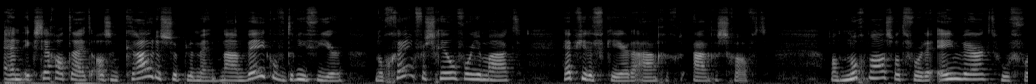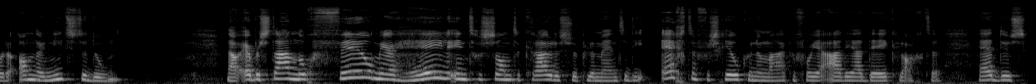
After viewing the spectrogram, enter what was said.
En ik zeg altijd, als een kruidensupplement na een week of drie, vier nog geen verschil voor je maakt, heb je de verkeerde aangeschaft. Want nogmaals, wat voor de een werkt, hoeft voor de ander niets te doen. Nou, er bestaan nog veel meer hele interessante kruidensupplementen die echt een verschil kunnen maken voor je ADHD-klachten. dus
